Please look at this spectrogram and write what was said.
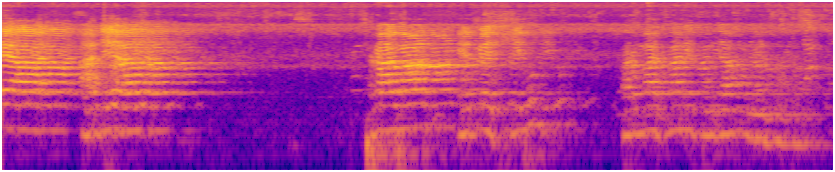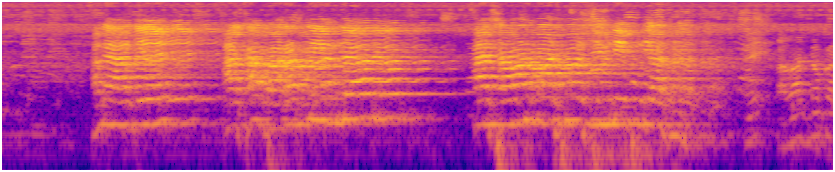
એટલે આ આજે આ શ્રાવણ એટલે શિવ પરમાત્માની પૂજાનો મહિનો અને આજે આખા ભારતની અંદર આ શ્રાવણ માસમાં શિવની પૂજા થાય. અવાજ નો કરો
